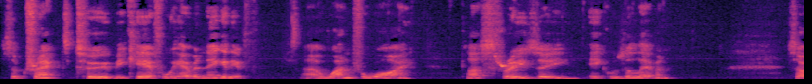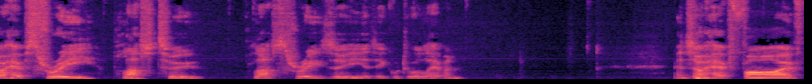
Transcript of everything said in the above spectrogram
subtract 2, be careful we have a negative uh, 1 for y, plus 3z equals 11. So I have 3 plus 2 plus 3z is equal to 11. And so I have 5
